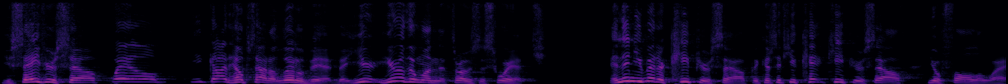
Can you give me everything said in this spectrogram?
you save yourself, well, God helps out a little bit, but you're, you're the one that throws the switch. And then you better keep yourself because if you can't keep yourself, you'll fall away.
